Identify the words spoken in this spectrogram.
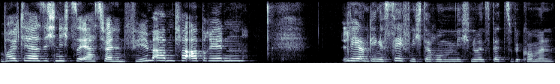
wollte er sich nicht zuerst für einen Filmabend verabreden? Leon ging es safe nicht darum, mich nur ins Bett zu bekommen.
